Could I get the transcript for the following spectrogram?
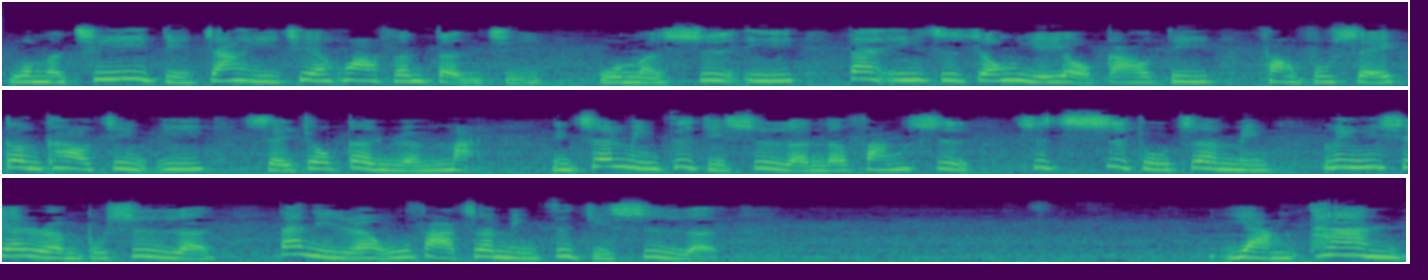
我们轻易地将一切划分等级，我们是一，但一之中也有高低，仿佛谁更靠近一，谁就更圆满。你证明自己是人的方式，是试图证明另一些人不是人，但你仍无法证明自己是人。氧碳、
